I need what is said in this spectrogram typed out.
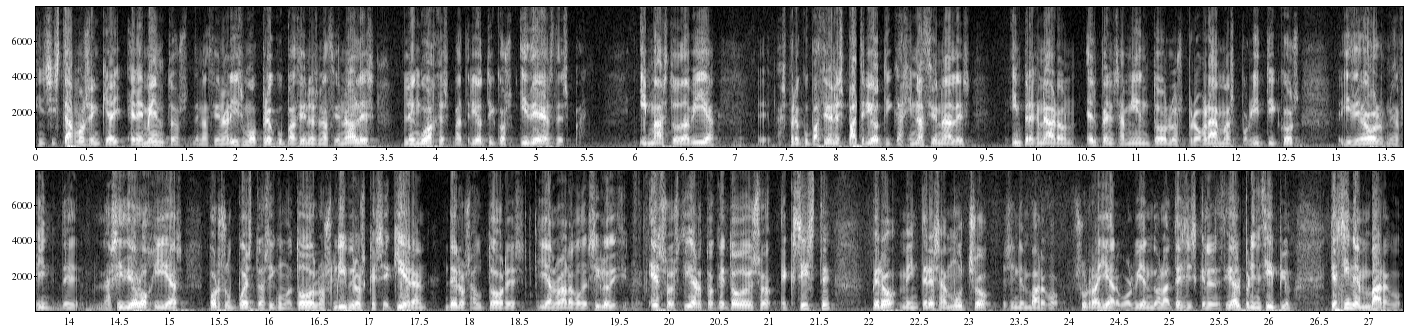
insistamos en que hay elementos de nacionalismo, preocupaciones nacionales, lenguajes patrióticos, ideas de España. Y más todavía eh, las preocupaciones patrióticas y nacionales impregnaron el pensamiento, los programas políticos, en fin, de las ideologías, por supuesto, así como todos los libros que se quieran de los autores y a lo largo del siglo XIX. Eso es cierto que todo eso existe, pero me interesa mucho, sin embargo, subrayar, volviendo a la tesis que les decía al principio, que sin embargo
